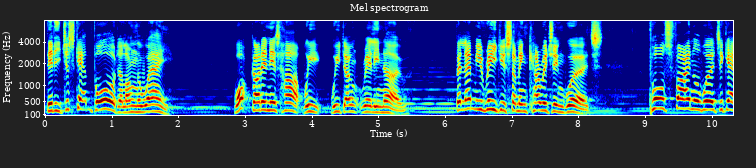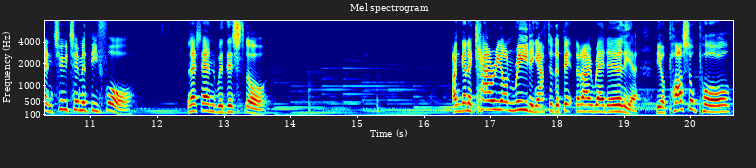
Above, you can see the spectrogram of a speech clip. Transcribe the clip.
Did he just get bored along the way? What got in his heart, we, we don't really know. But let me read you some encouraging words. Paul's final words again, 2 Timothy 4. Let's end with this thought. I'm going to carry on reading after the bit that I read earlier. The Apostle Paul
